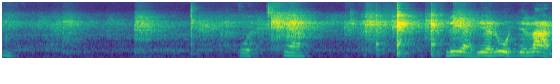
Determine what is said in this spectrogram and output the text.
ืมโอ้ยเนี่ยเลียเลียรูดเลียลาด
